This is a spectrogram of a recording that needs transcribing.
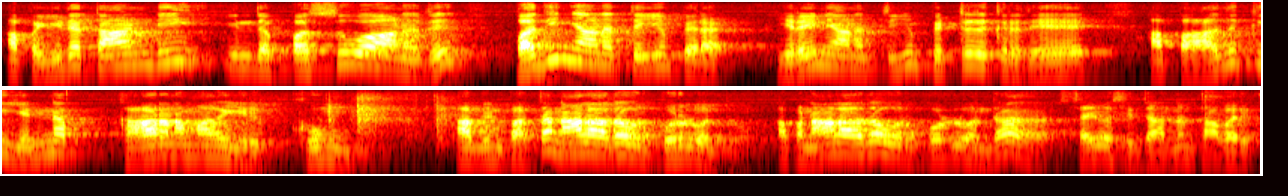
அப்போ இதை தாண்டி இந்த பசுவானது பதிஞானத்தையும் பெற இறைஞானத்தையும் பெற்றிருக்கிறது. அப்போ அதுக்கு என்ன காரணமாக இருக்கும். அப்படின்னு பார்த்தா நாலாவதாக ஒரு பொருள் வந்துடும் அப்போ நாலாவதாக ஒரு பொருள் வந்தால் சைவ சித்தாந்தம் தவறு.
